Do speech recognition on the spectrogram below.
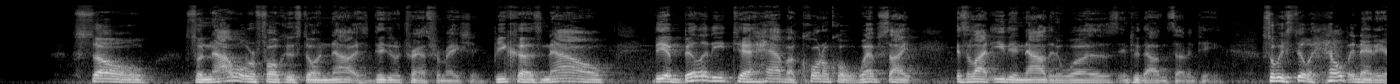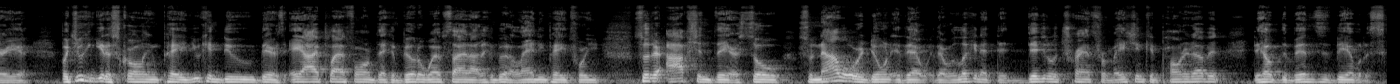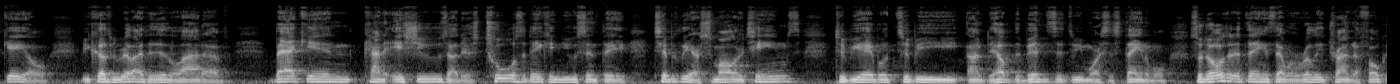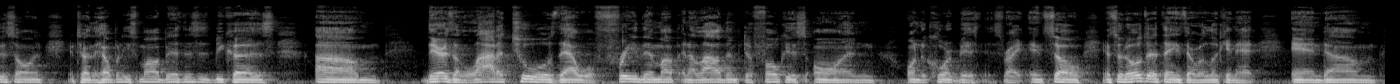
So so now what we're focused on now is digital transformation because now the ability to have a quote unquote website is a lot easier now than it was in 2017. So we still help in that area, but you can get a scrolling page. You can do, there's AI platforms that can build a website out, they can build a landing page for you. So there are options there. So, so now what we're doing is that, that we're looking at the digital transformation component of it to help the businesses be able to scale because we realize that there's a lot of, back end kind of issues. Uh, there's tools that they can use since they typically are smaller teams to be able to be um, to help the businesses to be more sustainable. So those are the things that we're really trying to focus on in terms of helping these small businesses because um, there's a lot of tools that will free them up and allow them to focus on on the core business, right? And so and so those are the things that we're looking at and. Um,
